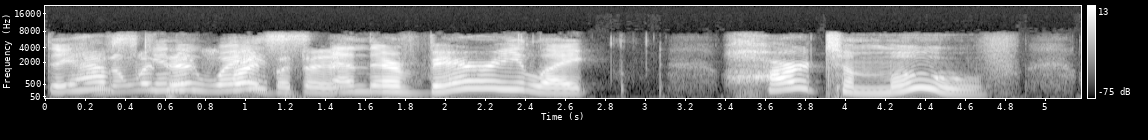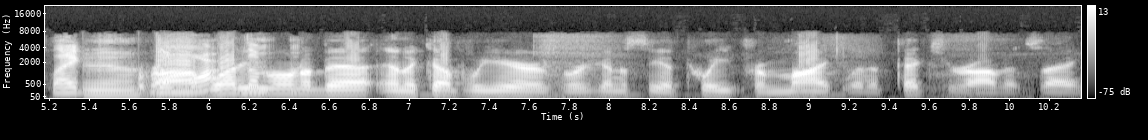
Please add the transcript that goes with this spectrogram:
they have know skinny that's fine, but waists the- and they're very like hard to move. Like Yeah. Rob, mar- what do the- you want to bet in a couple of years we're going to see a tweet from Mike with a picture of it saying,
